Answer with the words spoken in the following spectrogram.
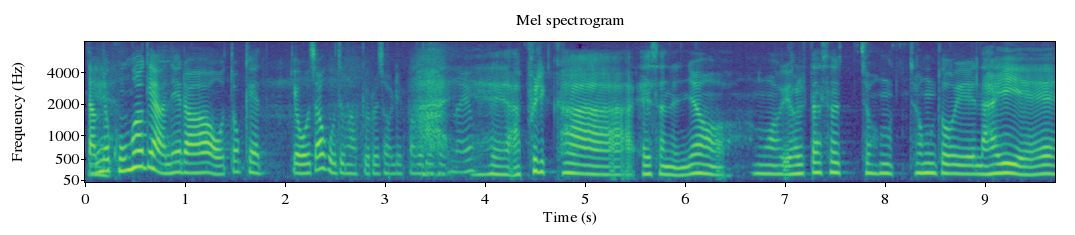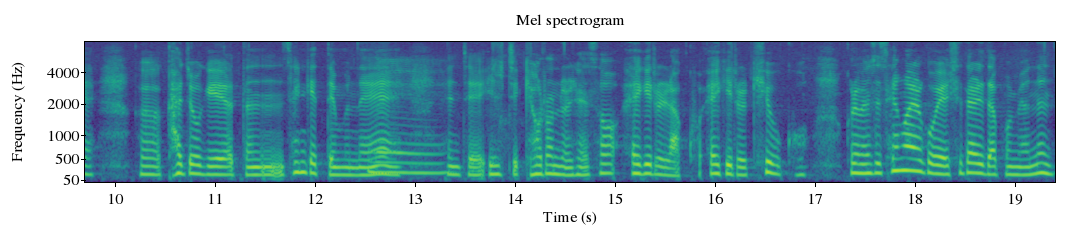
남녀 네. 공학이 아니라 어떻게 여자 고등학교를 설립하게 되셨나요? 예, 아프리카에서는요, 뭐, 열다섯 정- 정도의 나이에 그 가족의 어떤 생계 때문에 네. 이제 일찍 결혼을 해서 아기를 낳고 아기를 키우고 그러면서 생활고에 시달리다 보면은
